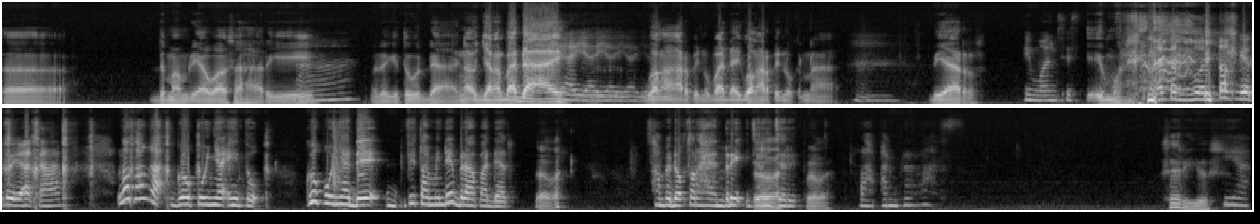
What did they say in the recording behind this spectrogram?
eh, demam di awal sehari. Heeh. Udah gitu udah. Nggak jangan badai. Iya iya iya iya. iya. Gua nggak ngarepin lu badai, gua ngarepin lu kena. Heeh. Biar Imun sistem imun. terbentuk gitu ya kan. Lo tau nggak? Gue punya itu. Gue punya D vitamin D berapa Dad? Berapa? Sampai dokter Henry jerit-jerit. Berapa? 18. Serius? Iya.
